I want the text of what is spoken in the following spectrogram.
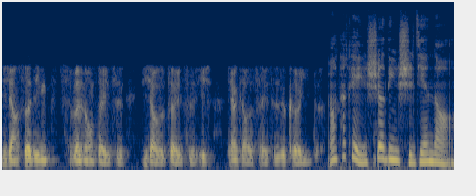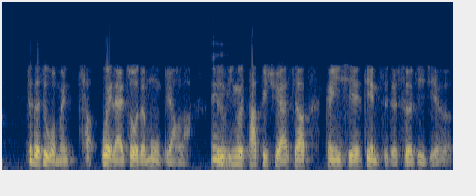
你想设定十分钟测一次，一小时测一次，一两小时测一次是可以的。然后它可以设定时间的哦。这个是我们朝未来做的目标啦，就是因为它必须还是要跟一些电子的设计结合。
